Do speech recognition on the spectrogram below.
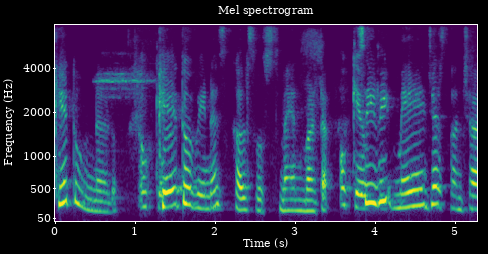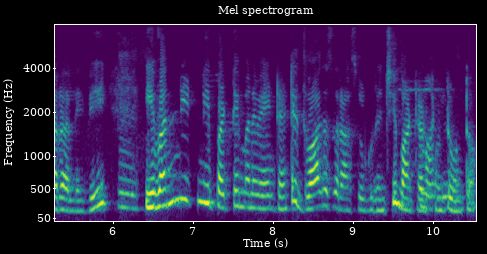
కేతు ఉన్నాడు. కేతు వీనస్ కలిసి వస్తున్నాయి అనమాట ఇవి మేజర్ సంచారాలు ఇవి. ఇవన్నిటిని బట్టి మనం ఏంటంటే ద్వాదశ రాసుల గురించి మాట్లాడుకుంటూ ఉంటాం.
